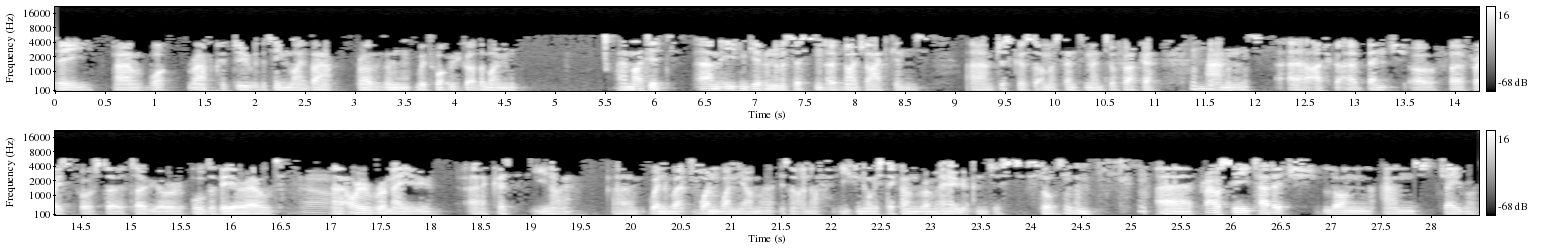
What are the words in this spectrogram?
see um, what Ralph could do with a team like that rather than with what we've got at the moment. Um, I did um, even give him an assistant of Nigel Adkins um, just because I'm a sentimental fucker. and uh, I've got a bench of uh, Fraser Forster, Toby Alderweireld, Oh. uh, or Romeu because, you know, uh, when when- one one Yama is not enough, you can always stick on Romeu and just slaughter them. uh, Prowsey, Tadic, Long, and J Rod.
